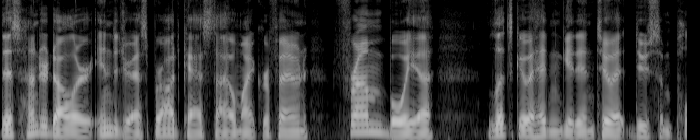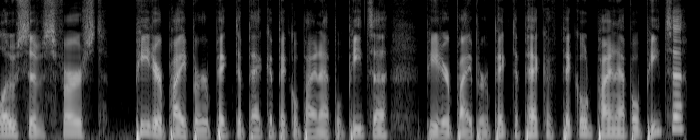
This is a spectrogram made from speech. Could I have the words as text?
this hundred dollar end address broadcast style microphone from Boya. Let's go ahead and get into it. Do some plosives first. Peter Piper picked a peck of pickled pineapple pizza. Peter Piper picked a peck of pickled pineapple pizza.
